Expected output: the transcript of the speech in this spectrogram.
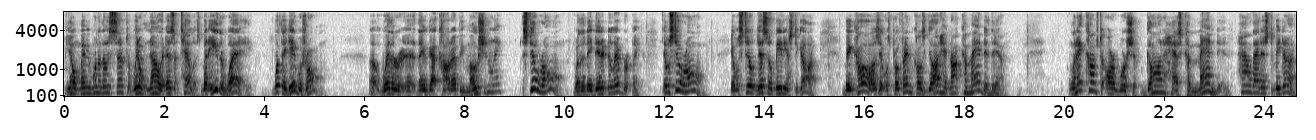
you know maybe one of those circles. We don't know. It doesn't tell us. But either way, what they did was wrong. Uh, whether uh, they got caught up emotionally, still wrong. Whether they did it deliberately, it was still wrong. It was still disobedience to God because it was profane because God had not commanded them. When it comes to our worship, God has commanded how that is to be done.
